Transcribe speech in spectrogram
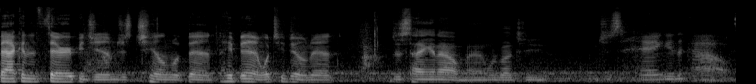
Back in the therapy gym, just chilling with Ben. Hey Ben, what you doing, man? Just hanging out, man. What about you? Just hanging out.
